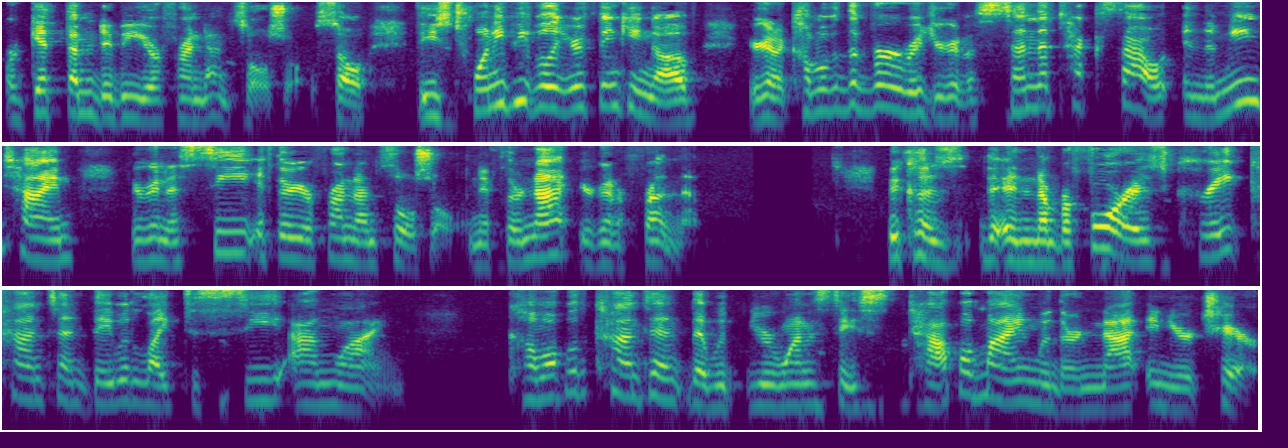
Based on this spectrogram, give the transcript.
or get them to be your friend on social. So these 20 people that you're thinking of, you're gonna come up with the verbiage. You're gonna send the text out. In the meantime, you're gonna see if they're your friend on social, and if they're not, you're gonna friend them. Because the, and number four is create content they would like to see online. Come up with content that would you want to stay top of mind when they're not in your chair.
